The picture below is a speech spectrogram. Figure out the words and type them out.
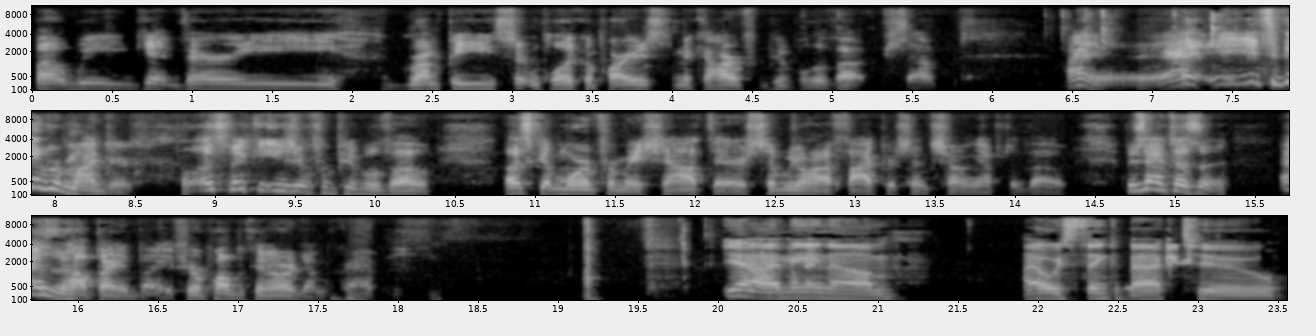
but we get very grumpy certain political parties to make it hard for people to vote. So, I, I, it's a good reminder. Let's make it easier for people to vote. Let's get more information out there so we don't have five percent showing up to vote because that doesn't doesn't help anybody if you're Republican or Democrat. Yeah, I mean, um, I always think back to,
